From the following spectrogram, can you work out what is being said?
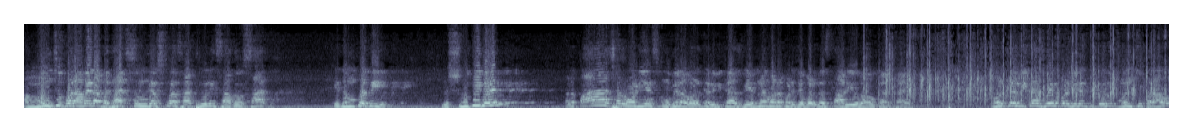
આ મંચ ઉપર આવેલા બધા જ સંઘર્ષના સાથીઓની સાથોસાથ એ દંપતી શ્રુતિબેન અને પાછળ ઓડિયન્સ ઉભેલા વણકર વિકાસભાઈ એમના માટે પણ જબરદસ્ત તાળીઓનો અવકાશ થાય. વણકર વિકાસભાઈ પણ વિનંતી કરું મંચ ઉપર આવો.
